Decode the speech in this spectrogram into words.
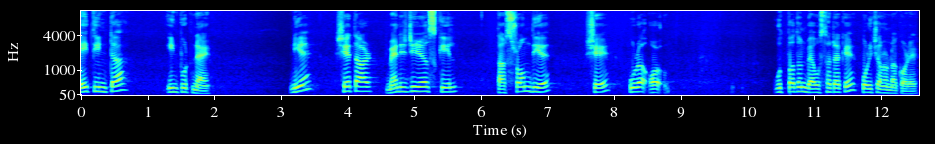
এই তিনটা ইনপুট নেয়। নিয়ে সে তার ম্যানেজেরিয়াল স্কিল তার শ্রম দিয়ে সে পুরো উৎপাদন ব্যবস্থাটাকে পরিচালনা করে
